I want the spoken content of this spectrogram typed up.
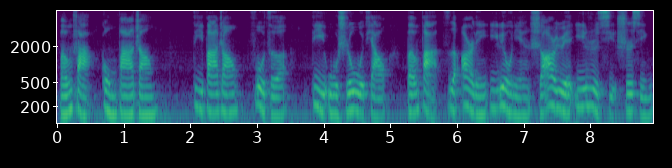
本法共八章，第八章负责第五十五条。本法自二零一六年十二月一日起施行。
